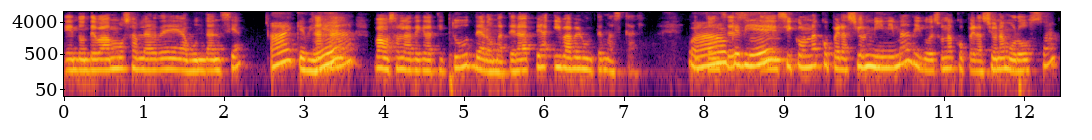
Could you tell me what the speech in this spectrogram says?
en donde vamos a hablar de abundancia. Ay, qué bien. Vamos a hablar de gratitud, de aromaterapia y va a haber un temazcal. Wow, qué bien. Eh, sí, con una cooperación mínima, digo, es una cooperación amorosa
